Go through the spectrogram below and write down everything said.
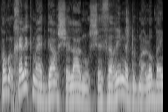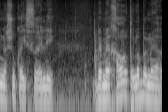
קודם כל, חלק מהאתגר שלנו, שזרים לדוגמה לא באים לשוק הישראלי, במרכאות או לא במר...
